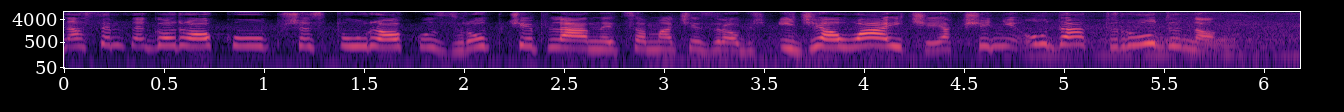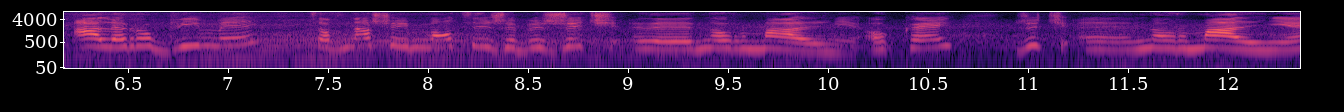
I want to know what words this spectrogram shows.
następnego roku, przez pół roku zróbcie plany, co macie zrobić i działajcie. Jak się nie uda, trudno, ale robimy co w naszej mocy, żeby żyć e, normalnie, ok? Żyć e, normalnie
